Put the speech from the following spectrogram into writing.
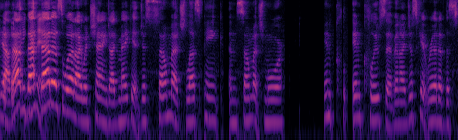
yeah that that it. that is what i would change i'd make it just so much less pink and so much more inc- inclusive and i just get rid of the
